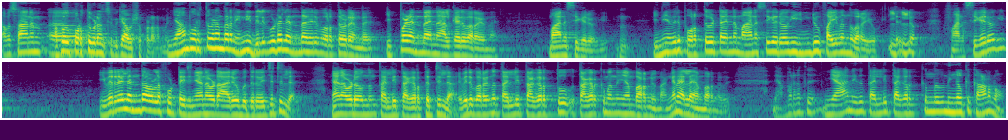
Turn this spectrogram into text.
അവസാനം അപ്പോൾ അപ്പൊ പുറത്ത് വിടാൻ സിബിക്ക് ആവശ്യപ്പെടണം. ഞാൻ പുറത്തുവിടാൻ പറഞ്ഞു. ഇനി ഇതിൽ കൂടുതൽ എന്താ ഇവർ പുറത്തുവിടേണ്ടത് ഇപ്പോഴെന്താ എന്നെ ആൾക്കാർ പറയുന്നത് മാനസിക രോഗി. ഇനി അവർ പുറത്തുവിട്ട എന്നെ മാനസിക രോഗി ഇന്റു ഫൈവ് എന്ന് പറയൂ. ഇല്ലല്ലോ. മാനസിക രോഗി? ഇവരിൽ എന്താ ഉള്ള ഫുട്ടേജ് ഞാൻ അവിടെ ആരും ഉപദ്രവിച്ചിട്ടില്ല. ഞാൻ അവിടെ ഒന്നും തല്ലി തകർത്തിട്ടില്ല. ഇവർ പറയുന്നത് തല്ലി തകർത്തു തകർക്കുമെന്ന് ഞാൻ പറഞ്ഞു. അങ്ങനെയല്ല ഞാൻ പറഞ്ഞത്. ഞാൻ പറഞ്ഞത് ഞാൻ ഇത് തല്ലി തകർക്കുന്നത് നിങ്ങൾക്ക് കാണണോ?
